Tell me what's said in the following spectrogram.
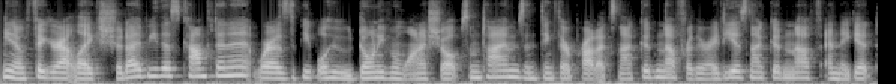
you know, figure out like, should I be this confident in it? Whereas the people who don't even want to show up sometimes and think their product's not good enough or their idea is not good enough and they get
